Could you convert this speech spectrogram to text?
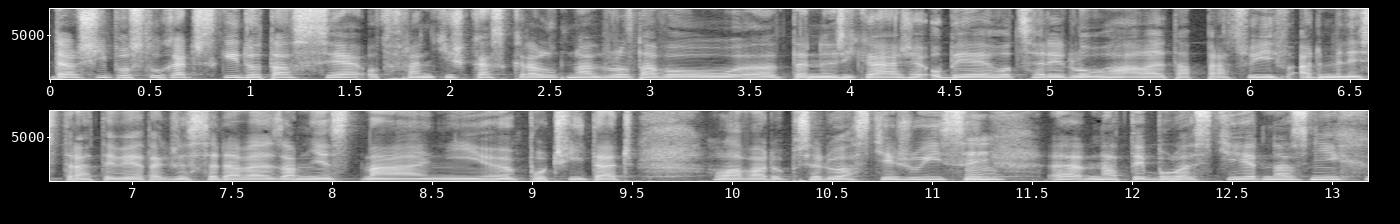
Další posluchačský dotaz je od Františka z Kralup nad Vltavou. Ten říká, že obě jeho dcery dlouhá léta pracují v administrativě, takže sedavé zaměstnání, eh, počítač, hlava dopředu a stěžují si mm. na ty bolesti. Jedna z nich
